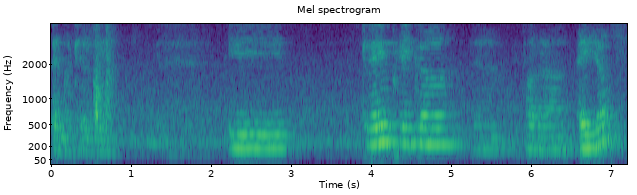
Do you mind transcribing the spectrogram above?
en aquel día. ¿Y qué implica eh, para ellas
